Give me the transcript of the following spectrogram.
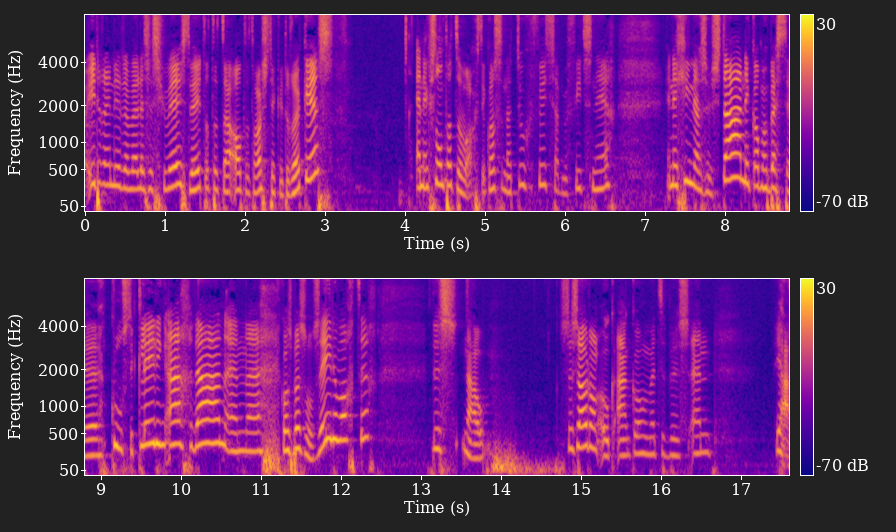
Iedereen die er wel eens is geweest, weet dat het daar altijd hartstikke druk is. En ik stond daar te wachten. Ik was er naartoe gefietst, zet mijn fiets neer. En ik ging daar zo staan. Ik had mijn beste, coolste kleding aangedaan. En eh, ik was best wel zenuwachtig. Dus, nou, ze zou dan ook aankomen met de bus. En ja,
